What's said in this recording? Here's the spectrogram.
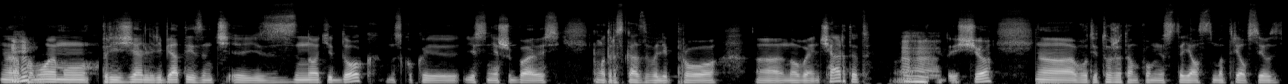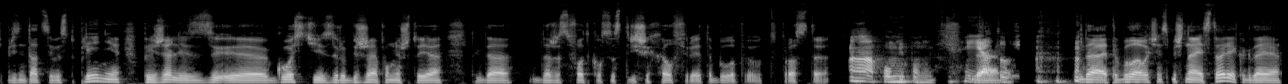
Мгм. по-моему, приезжали ребята из, из Naughty Dog, насколько, если не ошибаюсь. Вот рассказывали про э, новый Uncharted, Мгм. что-то еще. А, вот я тоже там, помню, стоял, смотрел все вот эти презентации, выступления. Приезжали э, гости из-за рубежа. Я помню, что я тогда даже сфоткался с Тришей Хелфера. Это было вот просто... А, помню, помню. Я Да. тоже. Да, это была очень смешная история, когда я,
